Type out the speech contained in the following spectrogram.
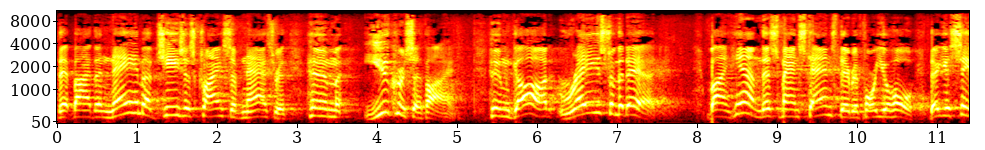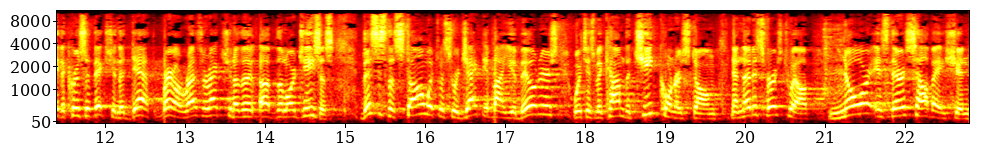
that by the name of Jesus Christ of Nazareth, whom you crucified, whom God raised from the dead. By him, this man stands there before you whole. There you see the crucifixion, the death, burial, resurrection of the, of the Lord Jesus. This is the stone which was rejected by you builders, which has become the chief cornerstone. Now notice verse 12. Nor is there salvation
